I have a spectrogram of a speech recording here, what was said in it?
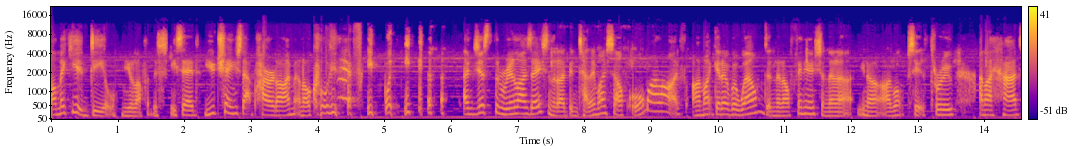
"I'll make you a deal." And you laugh at this. He said, "You change that paradigm, and I'll call you every week." And just the realization that I'd been telling myself all my life, I might get overwhelmed and then I'll finish and then, uh, you know, I won't see it through. And I had,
